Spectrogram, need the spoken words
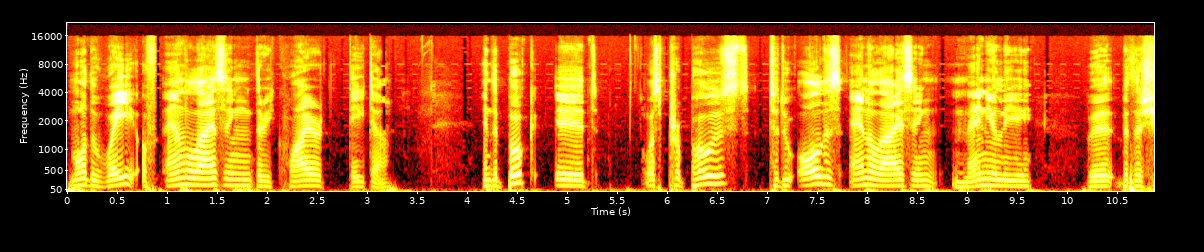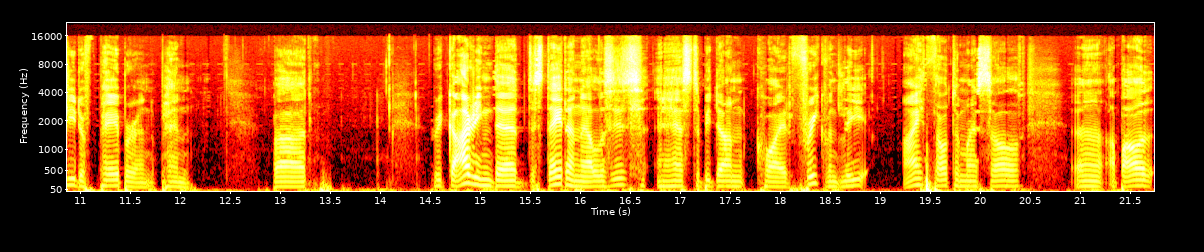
more the way of analyzing the required data. In the book, it was proposed to do all this analyzing manually with, with a sheet of paper and a pen. But regarding that this data analysis has to be done quite frequently, I thought to myself, uh, about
